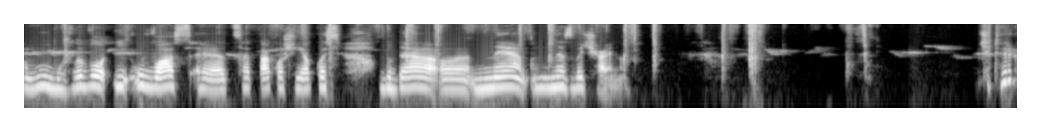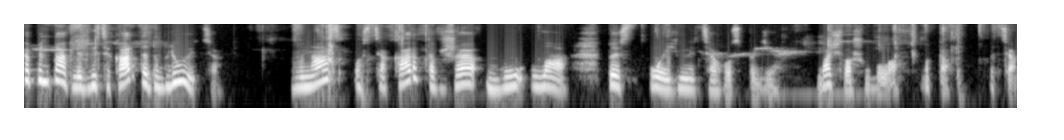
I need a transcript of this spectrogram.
Тому, можливо, і у вас е, це також якось буде е, не, незвичайно. Четвірка Пентаклів, дивіться, карти дублюються. В нас ось ця карта вже була. Тобто, ой, не ця, господі. Бачила, що була? Ота, оця.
